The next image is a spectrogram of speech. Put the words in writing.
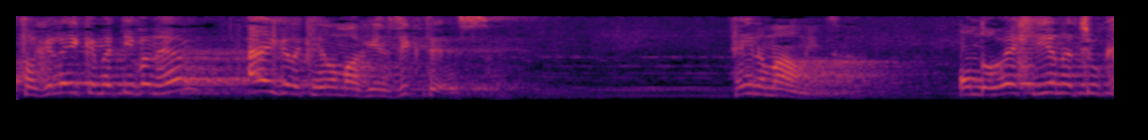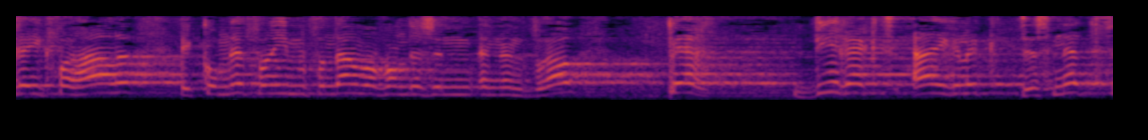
vergeleken met die van hem, eigenlijk helemaal geen ziekte is. Helemaal niet. Onderweg hier naartoe kreeg ik verhalen. Ik kom net van iemand vandaan waarvan dus een, een, een vrouw per direct eigenlijk, dus net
